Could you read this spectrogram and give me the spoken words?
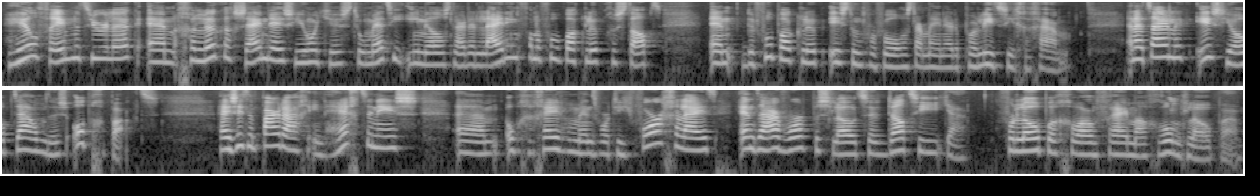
Heel vreemd natuurlijk. En gelukkig zijn deze jongetjes toen met die e-mails naar de leiding van de voetbalclub gestapt. En de voetbalclub is toen vervolgens daarmee naar de politie gegaan. En uiteindelijk is Joop daarom dus opgepakt. Hij zit een paar dagen in hechtenis. Um, op een gegeven moment wordt hij voorgeleid. En daar wordt besloten dat hij ja, voorlopig gewoon vrij mag rondlopen.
